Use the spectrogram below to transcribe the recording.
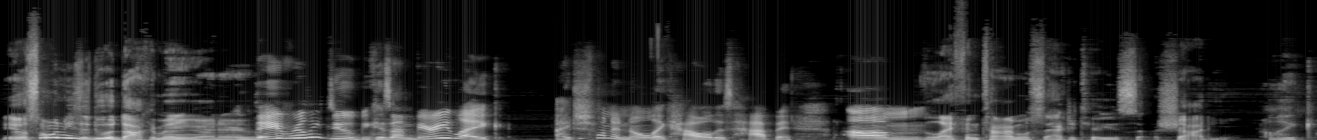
Yo, someone needs to do a documentary on her. They really do because I'm very like I just want to know like how all this happened. Um, the life and time of Sagittarius Shoddy. like,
